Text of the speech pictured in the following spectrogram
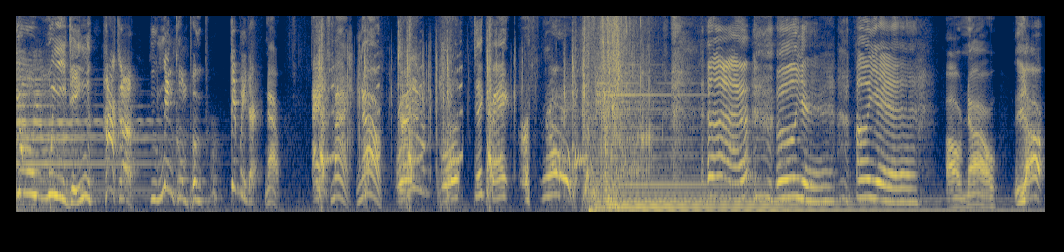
your weeding, Hacker! You nincompoop! Give me that! No! Hey, it's mine! No! Digby! No! oh, yeah. Oh, yeah. Oh no. Look!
